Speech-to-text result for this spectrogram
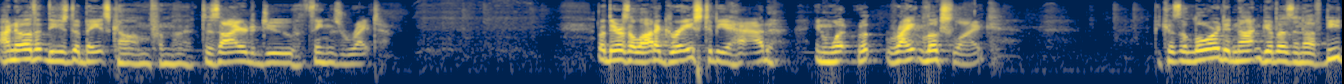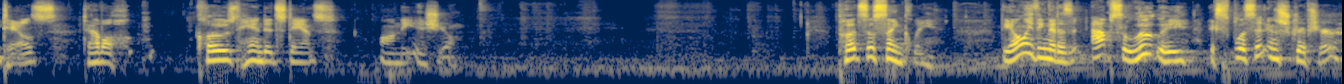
I know that these debates come from the desire to do things right. But there's a lot of grace to be had in what right looks like because the Lord did not give us enough details to have a closed handed stance on the issue. Put succinctly, the only thing that is absolutely explicit in Scripture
